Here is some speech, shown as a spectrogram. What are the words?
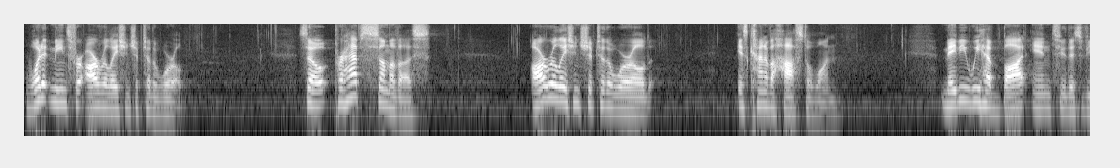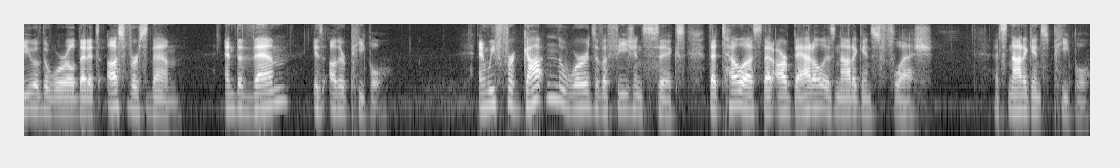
what it means for our relationship to the world. So perhaps some of us, our relationship to the world is kind of a hostile one. Maybe we have bought into this view of the world that it's us versus them, and the them is other people. And we've forgotten the words of Ephesians 6 that tell us that our battle is not against flesh, it's not against people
